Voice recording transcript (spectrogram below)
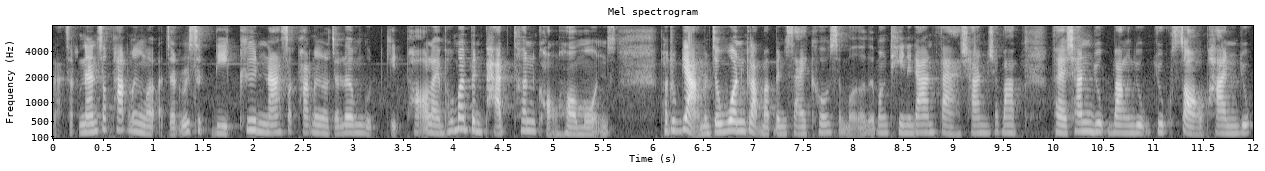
หลังจากนั้นสักพักหนึ่งเราอาจจะรู้สึกดีขึ้นนะ สักพักหนึ่งเราจะเริ่มหงุดหงิดเพราะอะไร เพราะมันเป็นแพทเทิร์นของฮอร์โมนเพราะทุกอย่างมันจะวนกลับมาเป็นไซเคิลเสมอ หรือบางทีในด้านแฟชั่นใช่ปะแฟชั่นยุคบางยุคยุค 2000 ยุค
